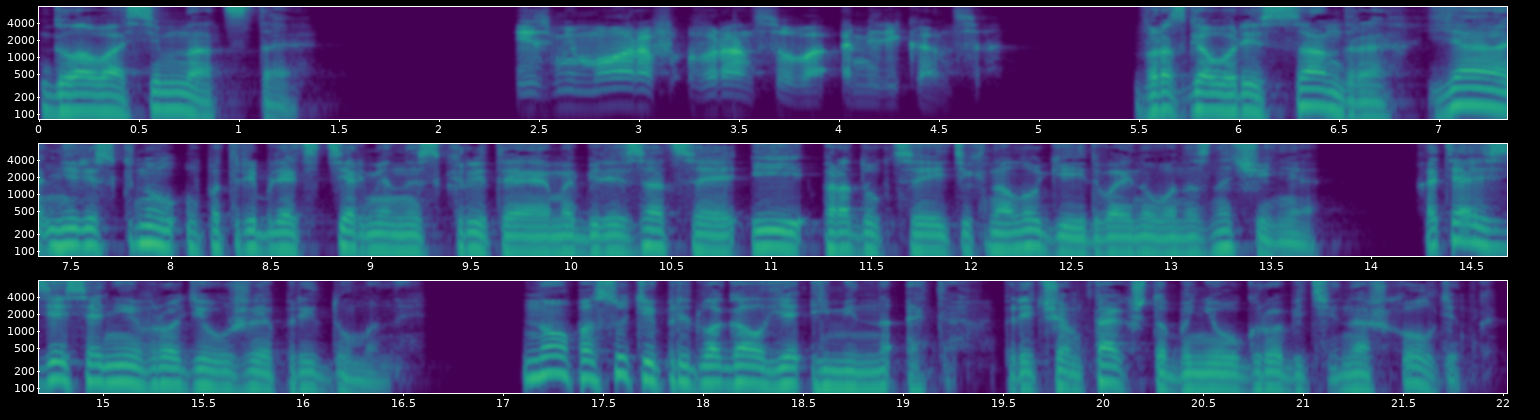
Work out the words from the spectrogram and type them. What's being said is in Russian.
Глава 17. Из мемуаров Воронцова-американца. В разговоре с Сандро я не рискнул употреблять термины «скрытая мобилизация» и «продукция технологий двойного назначения», хотя здесь они вроде уже придуманы. Но, по сути, предлагал я именно это, причем так, чтобы не угробить наш холдинг.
